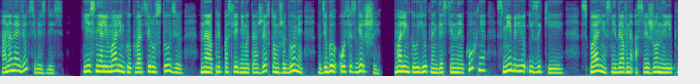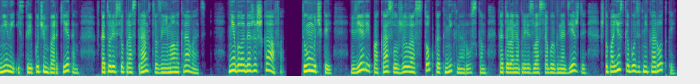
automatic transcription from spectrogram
она найдет себя здесь. Ей сняли маленькую квартиру-студию на предпоследнем этаже в том же доме, где был офис Герши. Маленькая уютная гостиная кухня с мебелью из Икеи, спальня с недавно освеженной лепниной и скрипучим паркетом, в которой все пространство занимала кровать. Не было даже шкафа. Тумбочкой Вере пока служила стопка книг на русском, которую она привезла с собой в надежде, что поездка будет не короткой.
